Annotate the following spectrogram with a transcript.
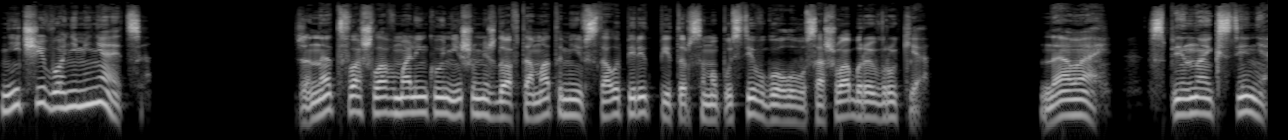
ничего не меняется. Джанет вошла в маленькую нишу между автоматами и встала перед Питерсом, опустив голову со шваброй в руке. «Давай, спиной к стене.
